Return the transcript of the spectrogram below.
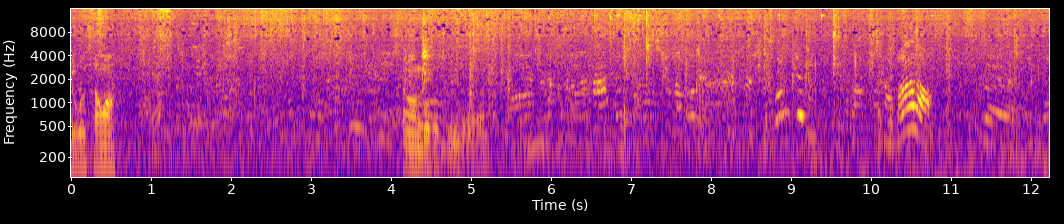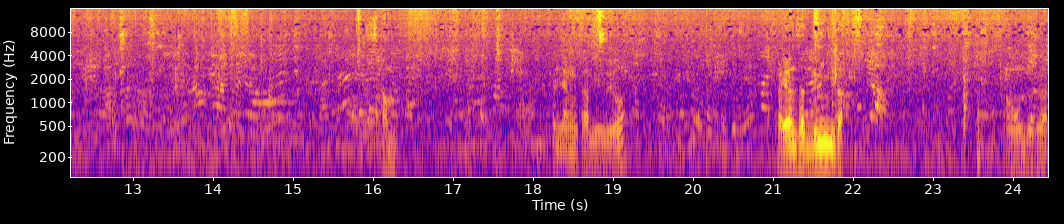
이건 상황. 상황 버섯입니다. 삼. 산양삼이고요. 자연산 능입니다. 강원도산.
